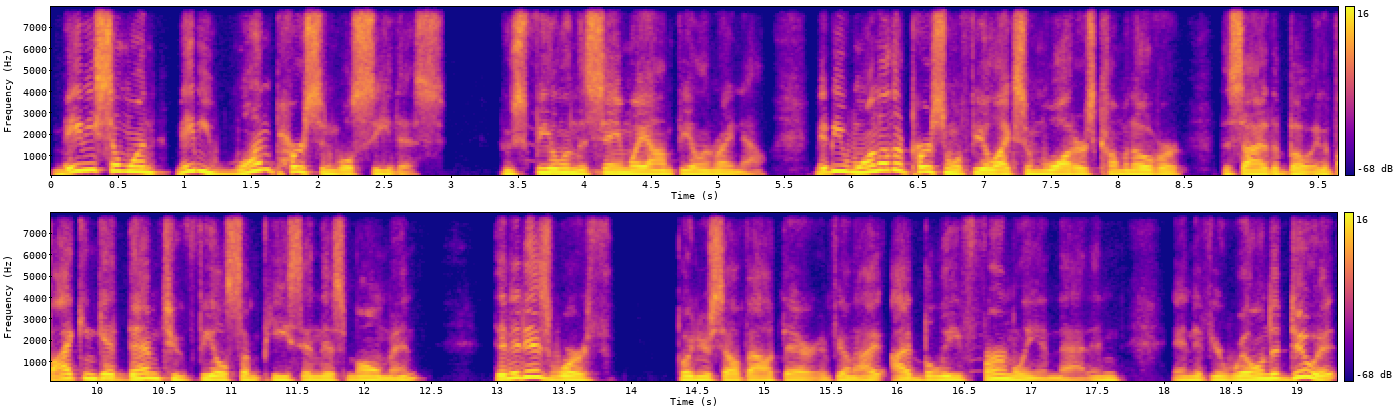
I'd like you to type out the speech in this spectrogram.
maybe someone, maybe one person will see this who's feeling the same way I'm feeling right now. Maybe one other person will feel like some water's coming over the side of the boat. And if I can get them to feel some peace in this moment, then it is worth putting yourself out there and feeling I, I believe firmly in that. And and if you're willing to do it,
